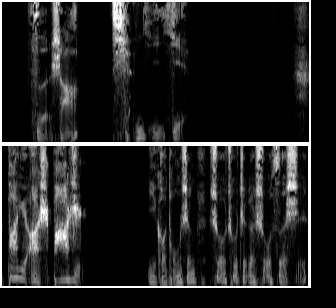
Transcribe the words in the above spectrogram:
“自杀前一夜”。八月二十八日，异口同声说出这个数字时，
